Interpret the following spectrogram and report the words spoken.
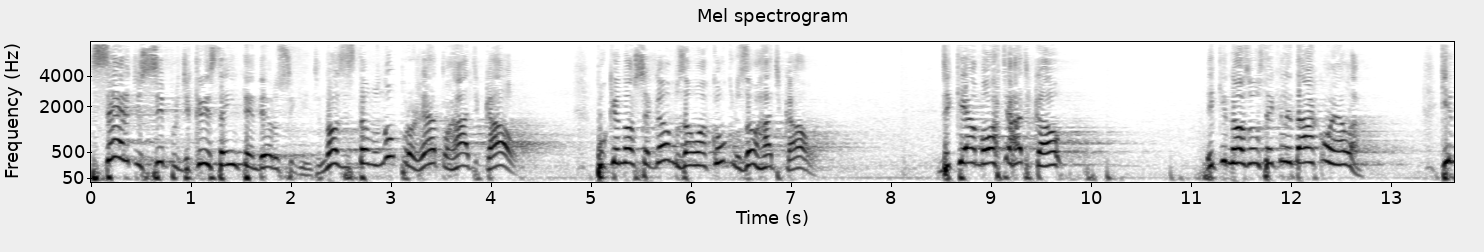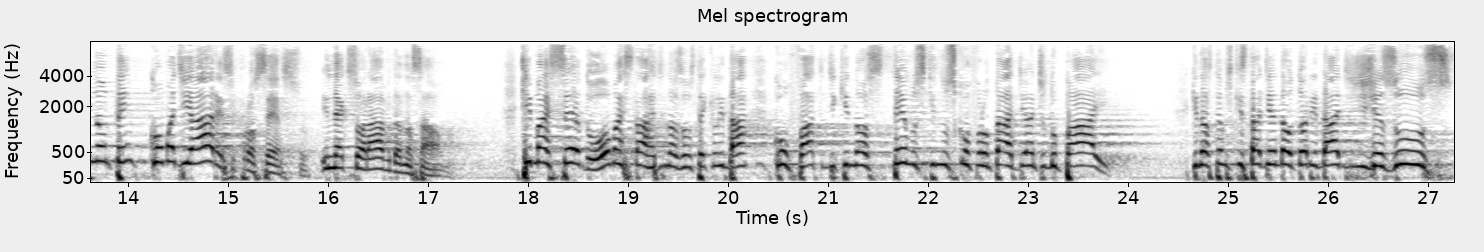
Ser discípulo de Cristo é entender o seguinte: nós estamos num projeto radical, porque nós chegamos a uma conclusão radical, de que a morte é radical, e que nós vamos ter que lidar com ela, que não tem como adiar esse processo inexorável da nossa alma, que mais cedo ou mais tarde nós vamos ter que lidar com o fato de que nós temos que nos confrontar diante do Pai que nós temos que estar diante da autoridade de Jesus,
